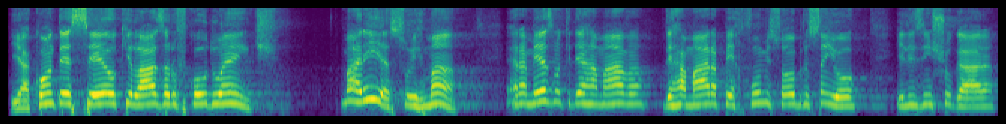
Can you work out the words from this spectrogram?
E aconteceu que Lázaro ficou doente. Maria, sua irmã, era a mesma que derramava, derramara perfume sobre o Senhor e lhes enxugara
